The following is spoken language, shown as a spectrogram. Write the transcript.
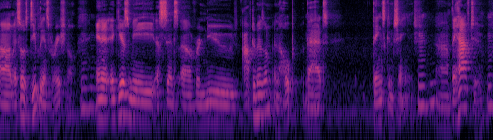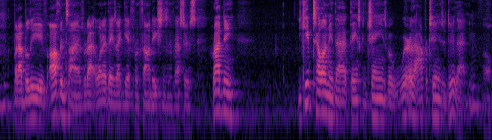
Um, and so it's deeply inspirational. Mm-hmm. And it, it gives me a sense of renewed optimism and hope mm-hmm. that things can change. Mm-hmm. Um, they have to. But I believe oftentimes, what I, one of the things I get from foundations and investors, Rodney, you keep telling me that things can change, but where are the opportunities to do that? Well,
